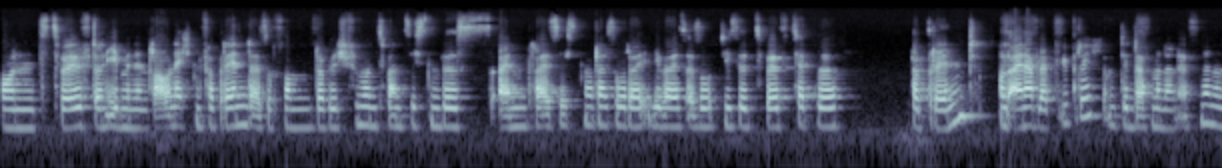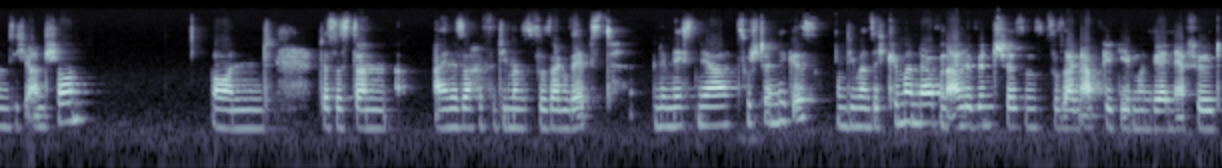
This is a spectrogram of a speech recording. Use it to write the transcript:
und zwölf dann eben in den Rauhnächten verbrennt, also vom, glaube ich, 25. bis 31. oder so, oder jeweils, also diese zwölf Zettel verbrennt und einer bleibt übrig und den darf man dann öffnen und sich anschauen. Und das ist dann eine Sache, für die man sozusagen selbst in dem nächsten Jahr zuständig ist, um die man sich kümmern darf. Und alle Wünsche sind sozusagen abgegeben und werden erfüllt.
